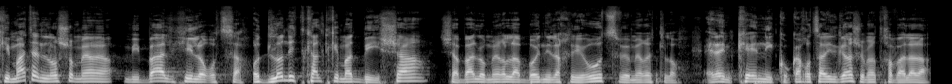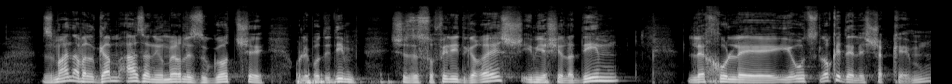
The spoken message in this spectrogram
כמעט אני לא שומע מבעל היא לא רוצה. עוד לא נתקלת כמעט באישה שהבעל אומר לה בואי נלך לייעוץ והיא אומרת לא. אלא אם כן היא כל כך רוצה להתגרש, היא אומרת חבל על הזמן, אבל גם אז אני אומר לזוגות ש... או לבודדים שזה סופי להתגרש, אם יש ילדים, לכו לייעוץ לא כדי לשקם,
